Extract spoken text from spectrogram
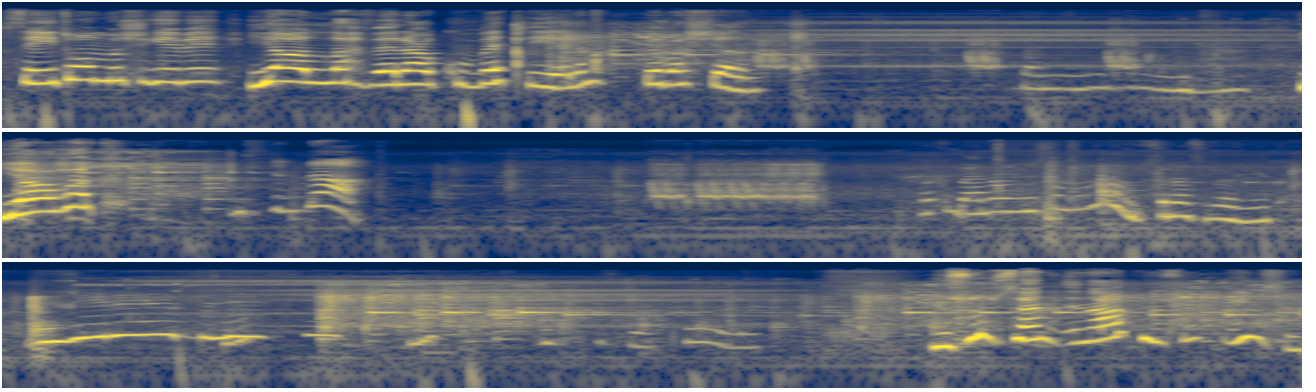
Seyit Onbaşı gibi ya Allah vera kuvvet diyelim ve başlayalım. Ya hak. Bismillah. Bakın ben oynasam olur mu? Sıra sıra oynayalım. Üzeri Yusuf sen ne yapıyorsun? İyi misin?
